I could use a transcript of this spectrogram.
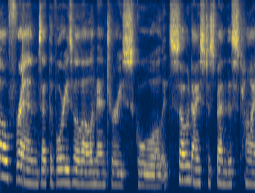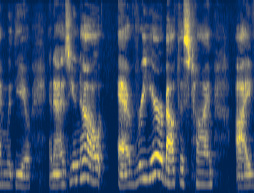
Hello friends at the Voorheesville Elementary School. It's so nice to spend this time with you. And as you know, every year about this time, I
